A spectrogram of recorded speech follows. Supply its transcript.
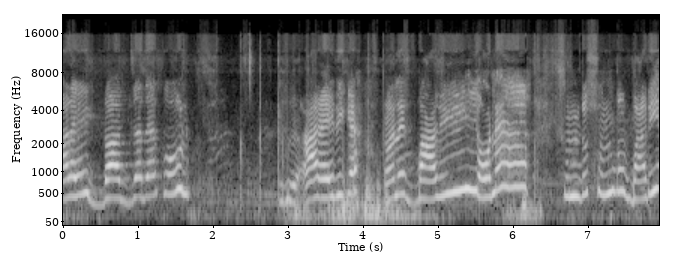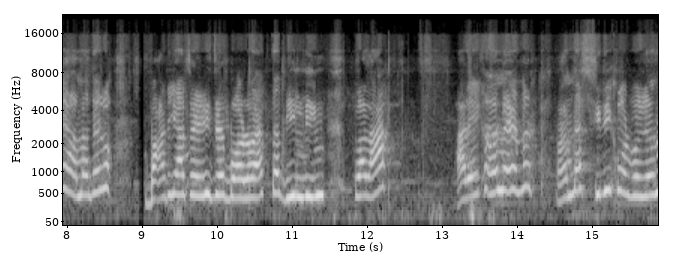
আর এই দরজা দেখুন। আর এইদিকে অনেক বাড়ি, অনেক সুন্দর সুন্দর বাড়ি আমাদের বাড়ি আছে, এই যে বড় একটা বিল্ডিং করা আর এখানে আমরা সিঁড়ি করব যেন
